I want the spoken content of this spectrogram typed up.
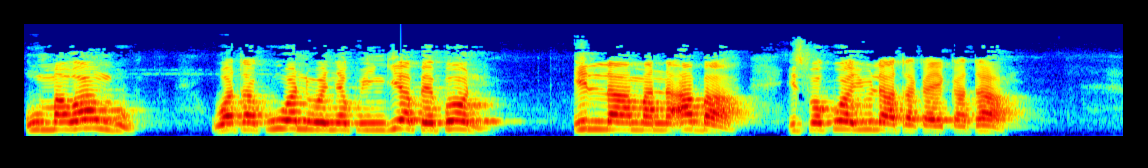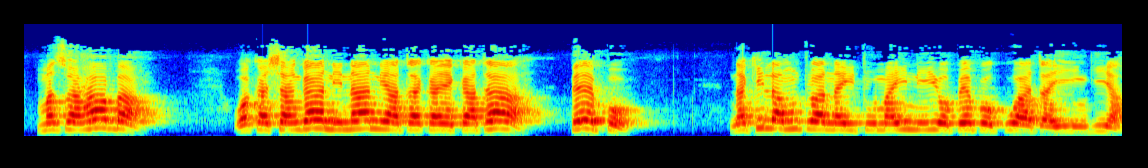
Umma wangu watakuwa ni wenye kuingia peponi illa man aba isipokuwa yule atakayekataa. Masahaba wakashangaa ni nani atakayekataa pepo na kila mtu anaitumaini hiyo pepo kuwa ataiingia.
